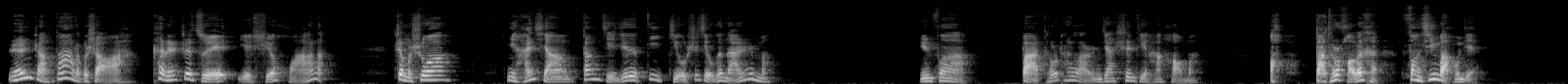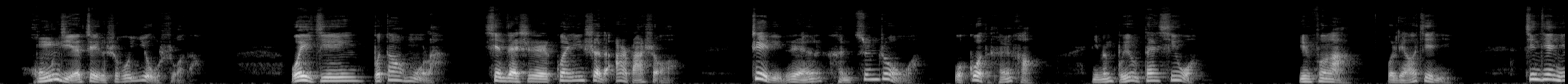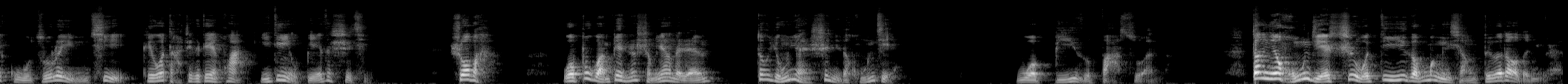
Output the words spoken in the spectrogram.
人长大了不少啊，看来这嘴也学滑了。这么说，你还想当姐姐的第九十九个男人吗？云峰啊，把头他老人家身体还好吗？哦，把头好的很，放心吧，红姐。红姐这个时候又说道：“我已经不盗墓了，现在是观音社的二把手，这里的人很尊重我，我过得很好，你们不用担心我。”云峰啊，我了解你，今天你鼓足了勇气给我打这个电话，一定有别的事情。说吧，我不管变成什么样的人。都永远是你的红姐，我鼻子发酸了。当年红姐是我第一个梦想得到的女人，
